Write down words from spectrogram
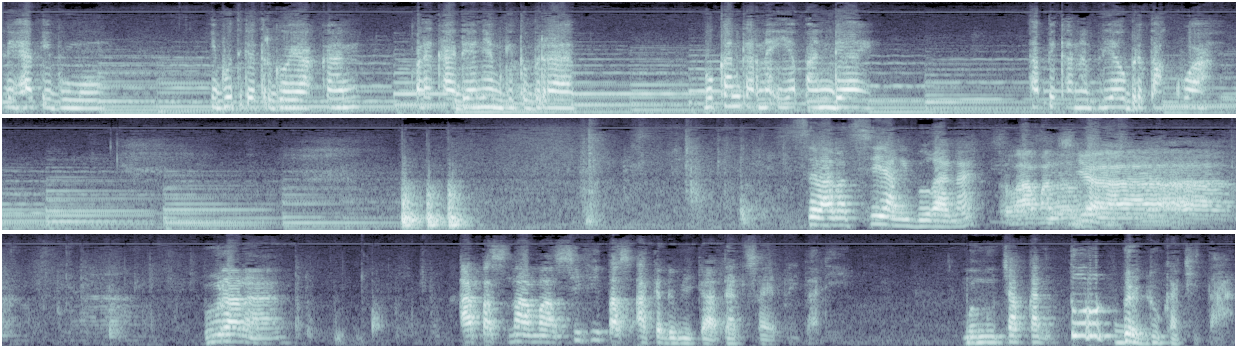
Lihat ibumu. Ibu tidak tergoyahkan oleh keadaan yang begitu berat. Bukan karena ia pandai, tapi karena beliau bertakwa. Selamat siang Ibu Rana. Selamat siang. Bu Rana, atas nama Sivitas Akademika dan saya pribadi mengucapkan turut berduka cita.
